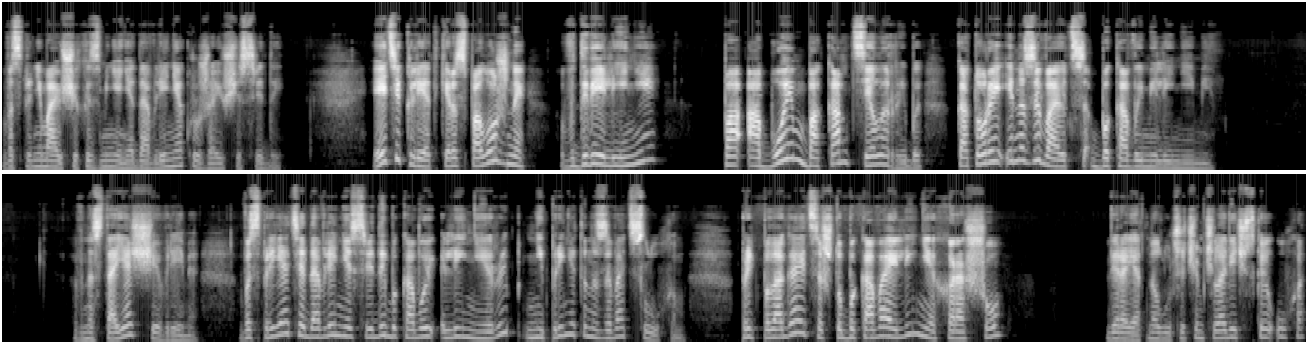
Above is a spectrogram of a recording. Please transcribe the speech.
воспринимающих изменения давления окружающей среды. Эти клетки расположены в две линии по обоим бокам тела рыбы, которые и называются боковыми линиями. В настоящее время восприятие давления среды боковой линии рыб не принято называть слухом. Предполагается, что боковая линия хорошо вероятно, лучше, чем человеческое ухо,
